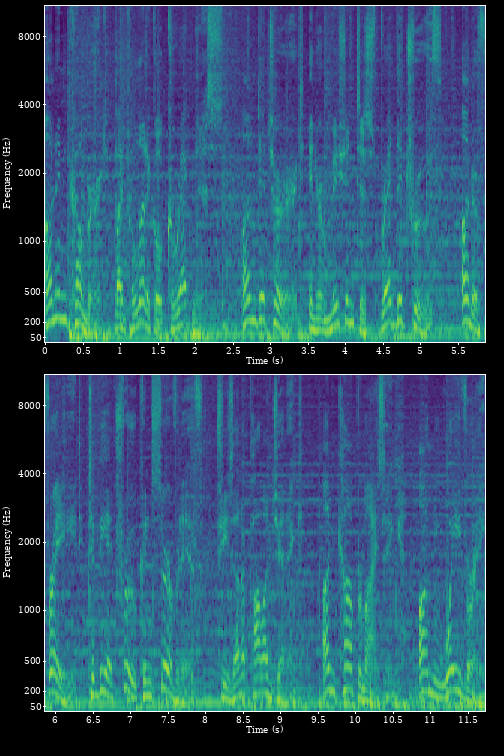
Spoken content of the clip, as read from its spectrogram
Unencumbered by political correctness, undeterred in her mission to spread the truth, unafraid to be a true conservative, she's unapologetic, uncompromising, unwavering,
